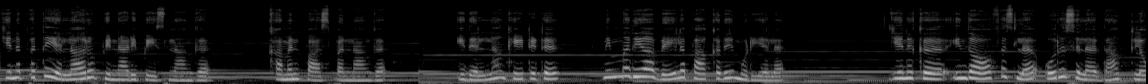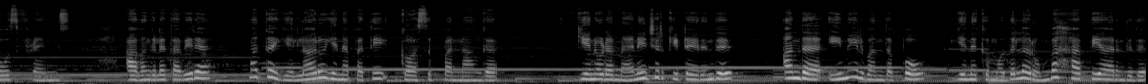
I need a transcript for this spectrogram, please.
என்னை பற்றி எல்லாரும் பின்னாடி பேசினாங்க. கமெண்ட் பாஸ் பண்ணாங்க. இதெல்லாம் கேட்டுட்டு நிம்மதியாக வேலை பார்க்கவே முடியலை. எனக்கு இந்த ஆஃபீஸில் ஒரு சிலர் தான் க்ளோஸ் ஃப்ரெண்ட்ஸ் அவங்கள தவிர மற்ற எல்லாரும் என்னை பற்றி காசிப் பண்ணாங்க. என்னோட மேனேஜர் கிட்ட இருந்து அந்த இமெயில் வந்தப்போ எனக்கு முதல்ல ரொம்ப ஹாப்பியாக இருந்தது.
